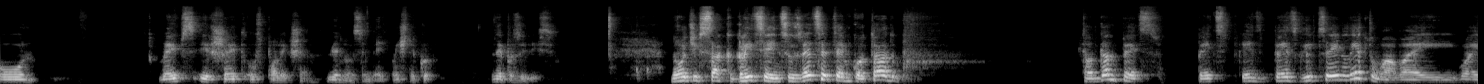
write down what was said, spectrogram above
Un veips ir šeit uz palikšanu. Viennozīmīgi. Viņš nekur nepazudīs. Noģiks saka, glicīns uz receptēm, ko tādu, tad gan pēc pēc, pēc, pēc glicerīna Lietuvā vai, vai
